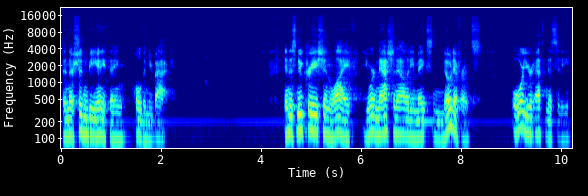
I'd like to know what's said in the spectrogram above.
then there shouldn't be anything holding you back. In this new creation life, your nationality makes no difference, or your ethnicity,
